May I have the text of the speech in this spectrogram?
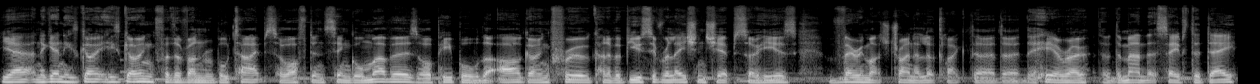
Yeah, and again, he's going he's going for the vulnerable types, so often single mothers or people that are going through kind of abusive relationships. So he is very much trying to look like the the, the hero, the, the man that saves the day,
